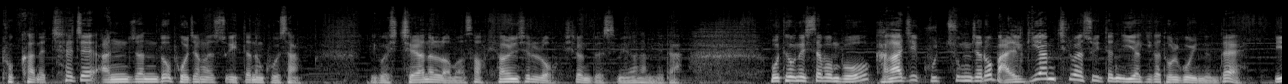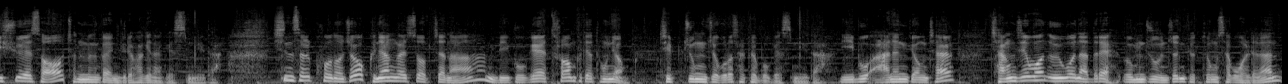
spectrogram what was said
북한의 체제 안전도 보장할 수 있다는 구상. 이것이 제안을 넘어서 현실로 실현됐으면 합니다. 오태훈의 시사본부 강아지 구충제로 말기암 치료할 수 있다는 이야기가 돌고 있는데 이슈에서 전문가인들이 확인하겠습니다. 신설 코너죠. 그냥 갈 수 없잖아. 미국의 트럼프 대통령 집중적으로 살펴보겠습니다. 2부 아는 경찰 장재원 의원 아들의 음주운전 교통사고 관련한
